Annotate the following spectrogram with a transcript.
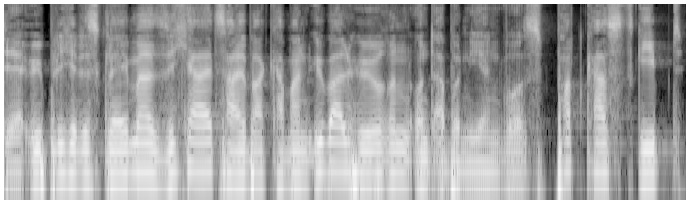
der übliche Disclaimer, sicherheitshalber kann man überall hören und abonnieren, wo es Podcasts gibt.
